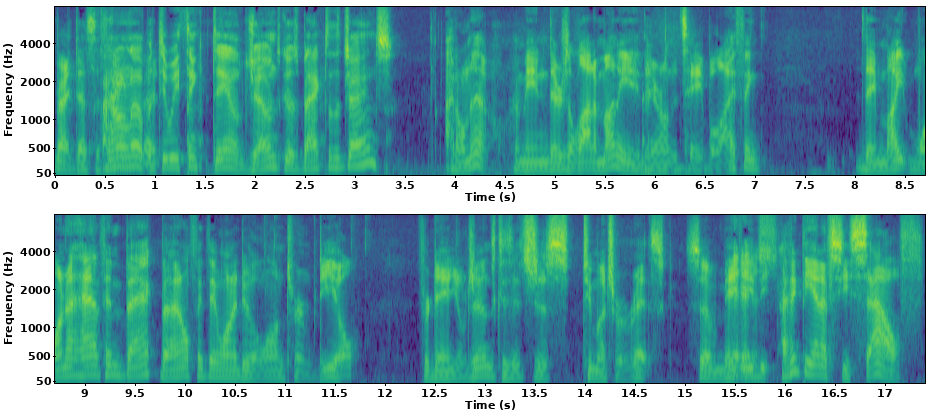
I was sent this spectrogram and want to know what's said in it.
right? That's the thing. I don't know, but, do we think Daniel Jones goes back to the Giants? I don't know. I mean, there's a lot of money there on the table. I think they might want to have him back, but I don't think they want to do a long term deal for Daniel Jones because it's just too much of a risk. So maybe the. I think the NFC South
